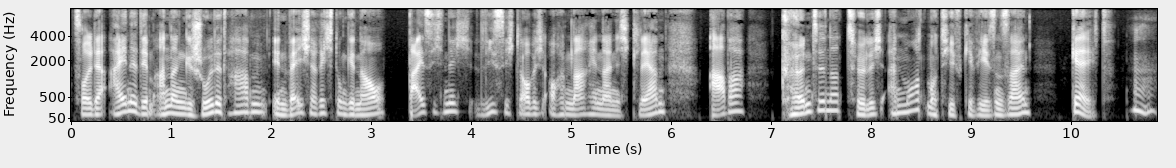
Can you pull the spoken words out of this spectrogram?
soll der eine dem anderen geschuldet haben. In welcher Richtung genau, weiß ich nicht. Ließ sich, glaube ich, auch im Nachhinein nicht klären. Aber könnte natürlich ein Mordmotiv gewesen sein. Geld. Hm.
